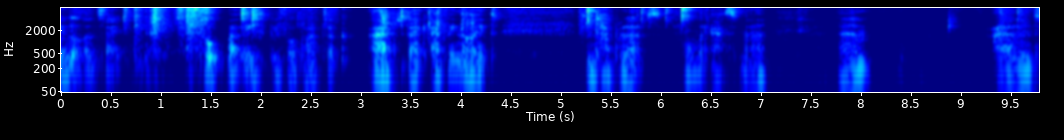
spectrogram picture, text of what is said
I got to say, I talked about these before, but I have to take every night some tablets for my asthma. Um, and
